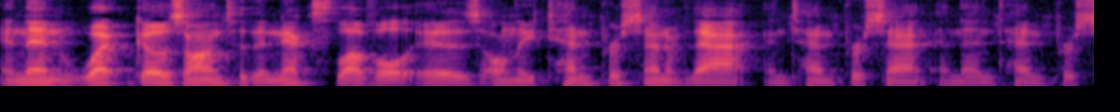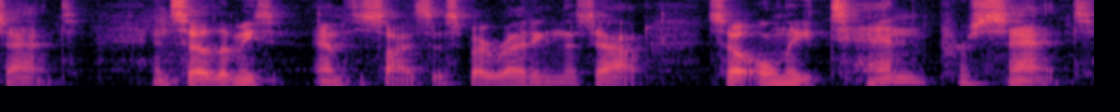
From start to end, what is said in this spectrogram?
And then what goes on to the next level is only 10% of that, and 10%, and then 10%. And so let me emphasize this by writing this out. So only 10%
